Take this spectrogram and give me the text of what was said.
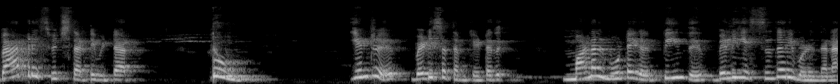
பேட்டரி சுவிட்ச் தட்டிவிட்டார். டும் என்று வெடி சத்தம் கேட்டது. மணல் மூட்டைகள் பீந்து வெளியே சிதறி விழுந்தன.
